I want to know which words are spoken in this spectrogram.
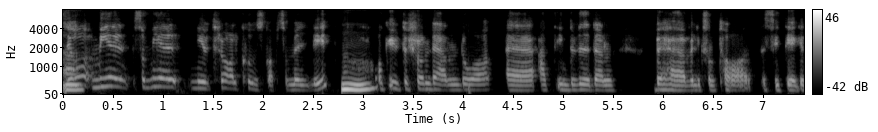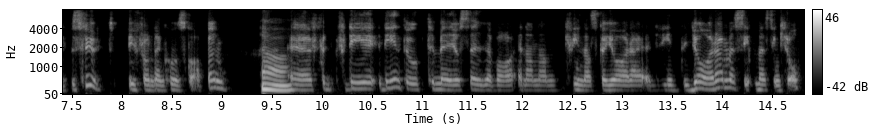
så, ja, mer, så mer neutral kunskap som möjligt. Mm. Och utifrån den då eh, att individen behöver liksom ta sitt eget beslut ifrån den kunskapen. Ja. Eh, för för det, det är inte upp till mig att säga vad en annan kvinna ska göra eller inte göra med sin, med sin kropp.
